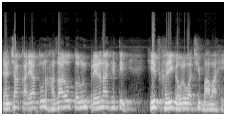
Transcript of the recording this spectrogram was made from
त्यांच्या कार्यातून हजारो तरुण प्रेरणा घेतील हीच खरी गौरवाची बाब आहे.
